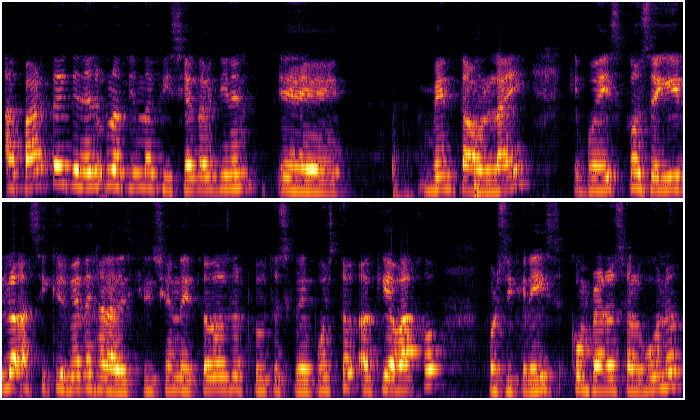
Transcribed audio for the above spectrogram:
Aparte de tener una tienda oficial, también tienen eh, venta online que podéis conseguirlo así que os voy a dejar la descripción de todos los productos que he puesto aquí abajo por si queréis compraros alguno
